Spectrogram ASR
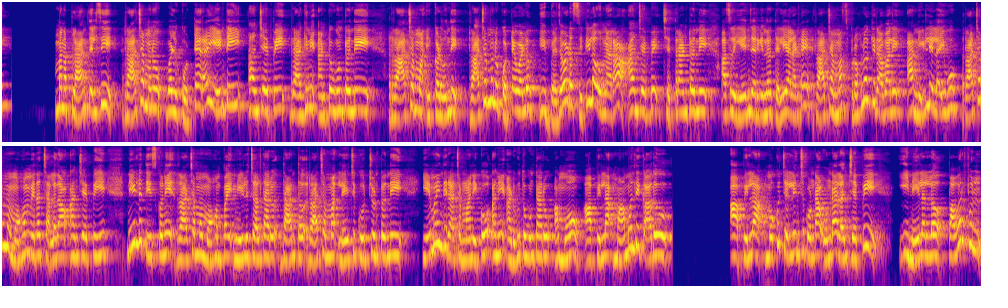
మన ప్లాన్ తెలిసి రాచమ్మను వాళ్ళు కొట్టారా ఏంటి? అని చెప్పి రాగిని అంటూ ఉంటుంది. రాచమ్మ ఇక్కడ ఉంది. రాచమ్మను కొట్టేవాళ్ళు ఈ బెజవాడ సిటీలో ఉన్నారా? అని చెప్పి చిత్ర అంటుంది. అసలు ఏం జరిగిందో తెలియాలంటే రాచమ్మ స్పృహలోకి రావాలి. ఆ నీళ్ళు లైవు రాచమ్మ మొహం మీద చల్లదాం అని చెప్పి నీళ్ళు తీసుకొని రాచమ్మ మొహంపై నీళ్ళు చల్లుతారు. దాంతో రాచమ్మ లేచి కూర్చుంటుంది. ఏమైంది రాచమ్మ నీకు? అని అడుగుతూ ఉంటారు. అమ్మో ఆ పిల్ల మామూలుది కాదు. ఆ పిల్ల మొక్కు చెల్లించకుండా ఉండాలని చెప్పి ఈ నీళ్ళల్లో పవర్ఫుల్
